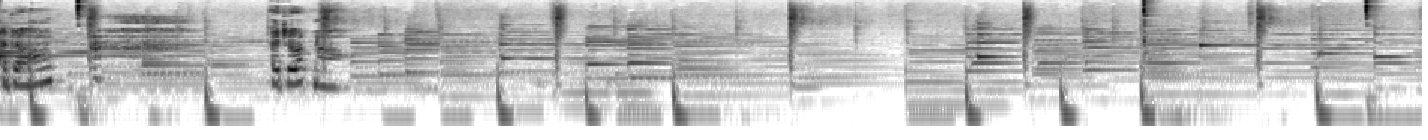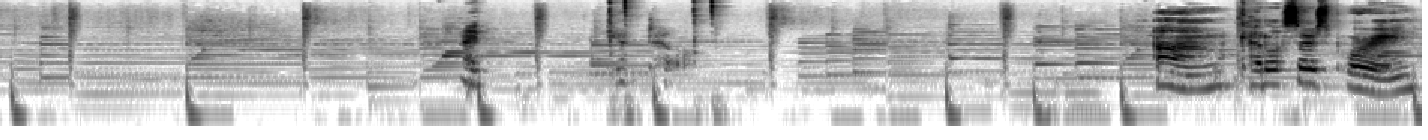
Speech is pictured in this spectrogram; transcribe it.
I don't. I don't know. Um, kettle starts pouring.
